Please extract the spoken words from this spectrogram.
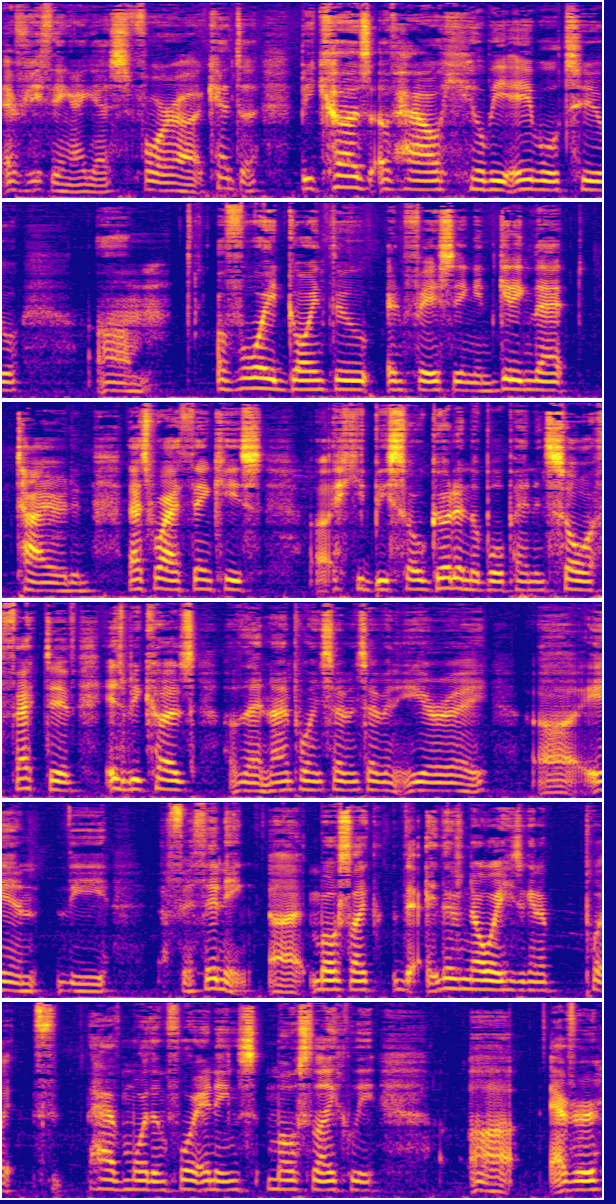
everything I guess for uh, Kenta because of how he'll be able to um, avoid going through and facing and getting that tired and that's why I think he's uh, he'd be so good in the bullpen and so effective is because of that 9.77 ERA uh, in the fifth inning. Uh, most like th- there's no way he's gonna put f- have more than four innings. Most likely, uh, ever.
